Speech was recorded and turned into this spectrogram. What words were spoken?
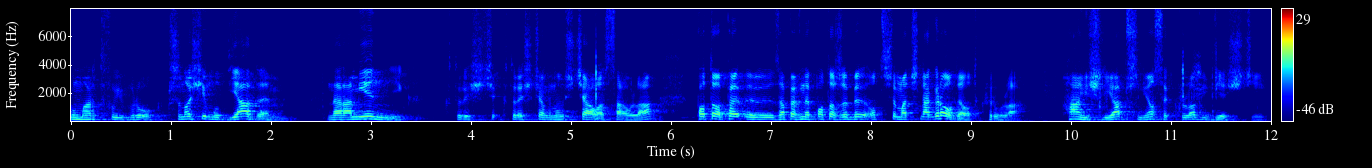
umarł twój wróg. Przynosi mu diadem na ramiennik, który, które ściągnął z ciała Saula, po to, y, zapewne po to, żeby otrzymać nagrodę od króla. Ha, jeśli ja przyniosę królowi wieści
